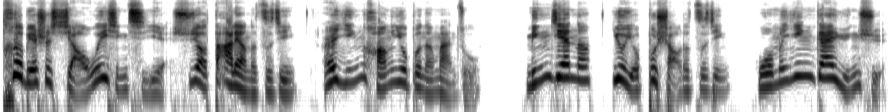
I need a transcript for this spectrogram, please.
特别是小微型企业需要大量的资金，而银行又不能满足，民间呢又有不少的资金。我们应该允许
